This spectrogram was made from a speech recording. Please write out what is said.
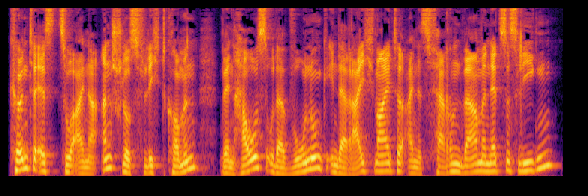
Könnte es zu einer Anschlusspflicht kommen, wenn Haus oder Wohnung in der Reichweite eines Fernwärmenetzes liegen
